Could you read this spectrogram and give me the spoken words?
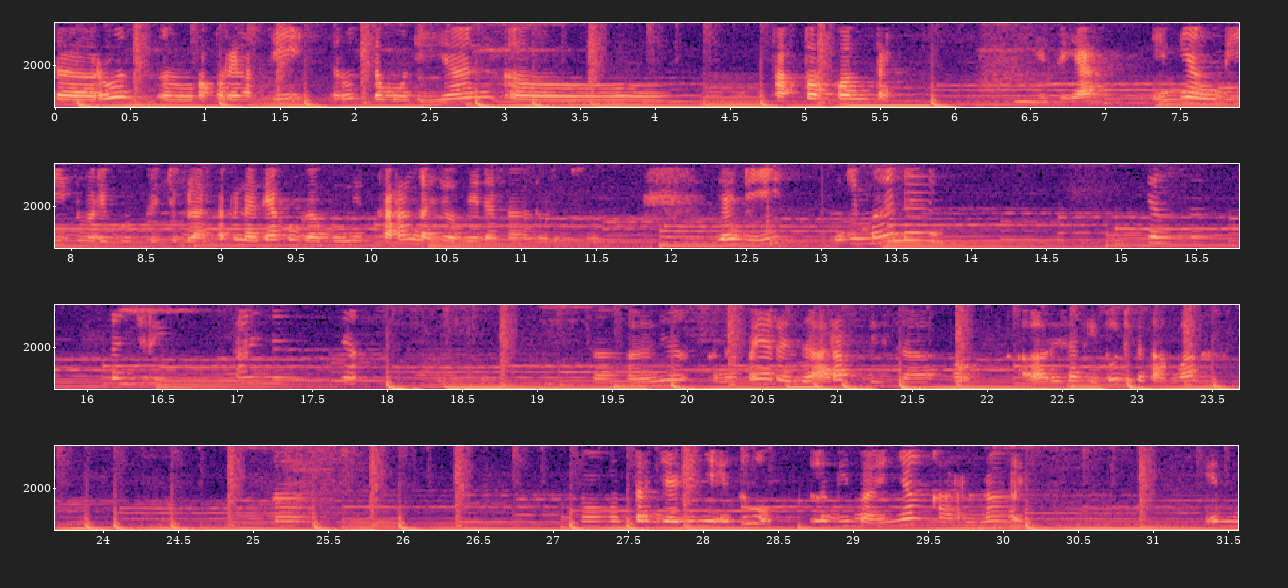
terus um, faktor relasi terus kemudian um, faktor konteks gitu ya. Ini yang di 2017 tapi nanti aku gabungin karena nggak jauh beda sama 2019 jadi gimana penceritanya misalnya kenapa ya Reza Arab bisa oh, riset itu diketahui terjadinya itu lebih banyak karena in,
